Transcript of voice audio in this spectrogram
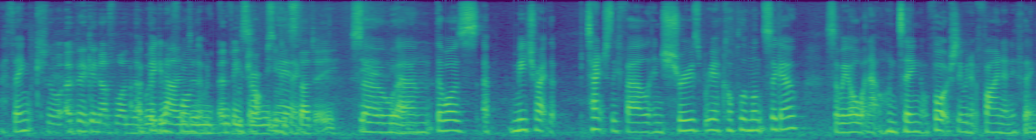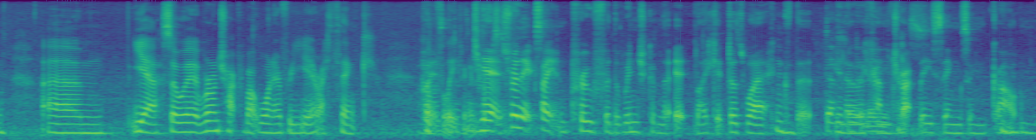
I think. Sure, a big enough one that A would big enough land one and, would- and be would drop something that you could study. So Yeah. um, there was a meteorite that potentially fell in Shrewsbury a couple of months ago. So we all went out hunting. Unfortunately, we didn't find anything. Um, yeah, so we're, we're on track for about one every year, I think. Hopefully, fingers Yeah, crossed. it's really exciting proof for the Winchcombe that it like it does work. Mhm. That you know we can track yes. these things and go out and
